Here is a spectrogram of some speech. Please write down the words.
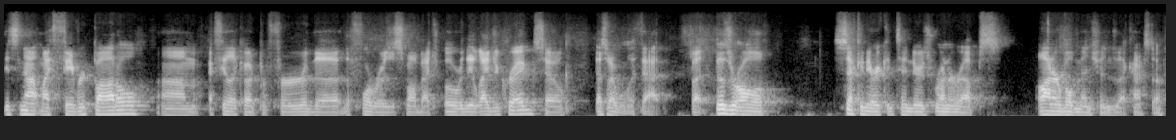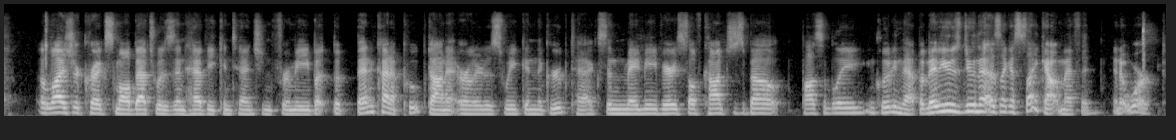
it's not my favorite bottle. Um, I feel like I would prefer the the Four Roses small batch over the Elijah Craig, so that's why I went with that. But those are all secondary contenders, runner ups, honorable mentions, that kind of stuff. Elijah Craig small batch was in heavy contention for me, but but Ben kind of pooped on it earlier this week in the group text and made me very self conscious about possibly including that. But maybe he was doing that as like a psych out method, and it worked.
